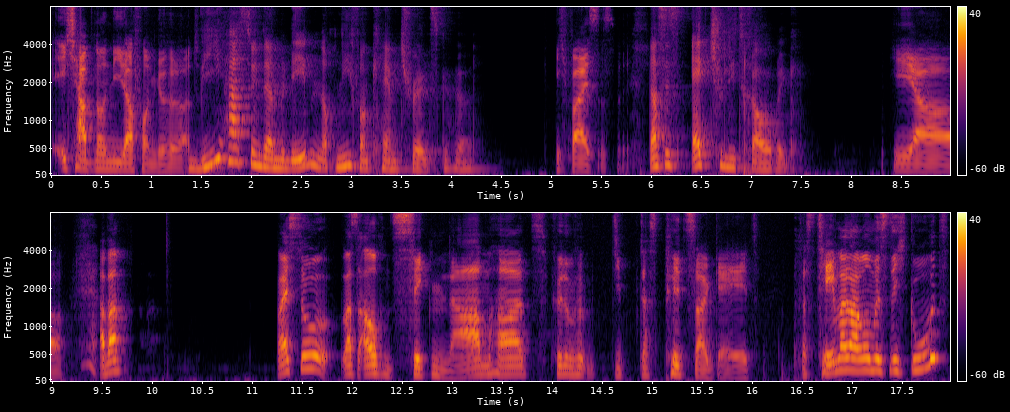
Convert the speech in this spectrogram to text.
Ich habe noch nie davon gehört. Wie hast du in deinem Leben noch nie von Chemtrails gehört? Ich weiß es nicht. Das ist actually traurig. Ja, aber weißt du, was auch einen sicken Namen hat? Für die, das Pizzagate. Das Thema darum ist nicht gut,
